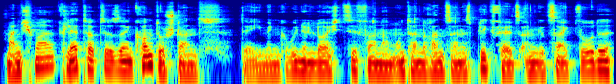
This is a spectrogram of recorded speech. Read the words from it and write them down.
Manchmal kletterte sein Kontostand, der ihm in grünen Leuchtziffern am unteren Rand seines Blickfelds angezeigt wurde,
